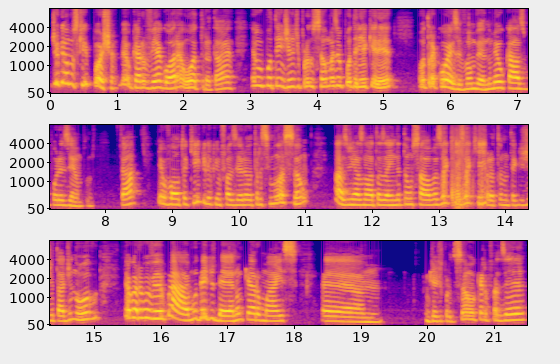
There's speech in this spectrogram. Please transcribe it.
Digamos que, poxa, eu quero ver agora outra, tá? Eu botei engenharia de produção, mas eu poderia querer outra coisa. Vamos ver, no meu caso, por exemplo, tá? Eu volto aqui, clico em fazer outra simulação. As minhas notas ainda estão salvas aqui, aqui para tu não ter que digitar de novo. E agora eu vou ver, ah, mudei de ideia, não quero mais é, engenharia de produção, eu quero fazer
